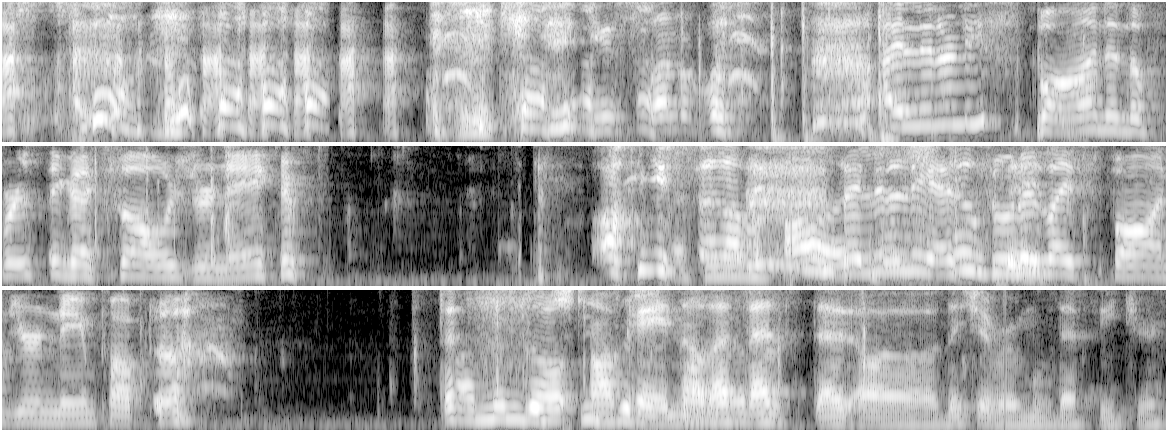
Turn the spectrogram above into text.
you son of a... I literally spawned and the first thing I saw was your name. Oh, you son of a... Oh, I literally, so as soon as. I spawned, your name popped up. That's I'm in the so... Okay, no, spot that, that's... That, uh, they should remove that feature.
